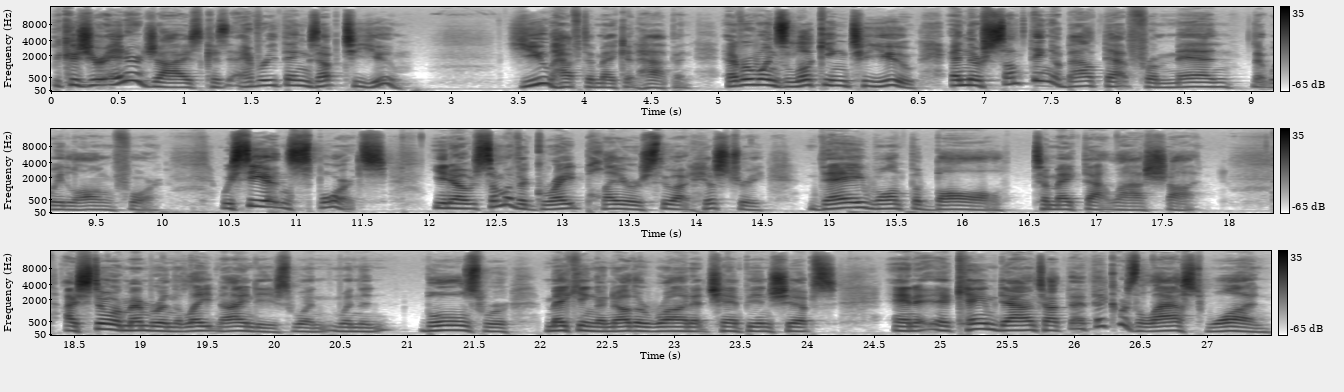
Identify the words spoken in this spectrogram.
because you're energized because everything's up to you. You have to make it happen. Everyone's looking to you. And there's something about that for men that we long for. We see it in sports. You know, some of the great players throughout history, they want the ball to make that last shot. I still remember in the late 90s when, when the Bulls were making another run at championships, and it, it came down to, I think it was the last one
